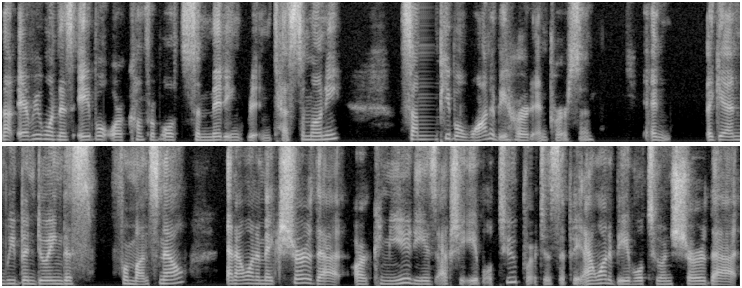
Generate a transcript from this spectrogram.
Not everyone is able or comfortable submitting written testimony. Some people want to be heard in person. And again, we've been doing this for months now. And I want to make sure that our community is actually able to participate. I want to be able to ensure that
